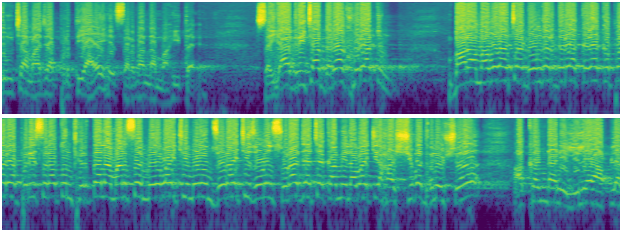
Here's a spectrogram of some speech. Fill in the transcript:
तुमच्या माझ्या प्रती आहे हे सर्वांना माहीत आहे. सह्याद्रीच्या दऱ्याखोऱ्यातून बारा मावळाच्या डोंगर दऱ्या कड्या कपाऱ्या परिसरातून फिरताना माणसं मिळवायची मिळून जोडायची जोडून स्वराज्याच्या कामी लावायची हा शिवधनुष्य अखंडाने लिहिल्या आपल्या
